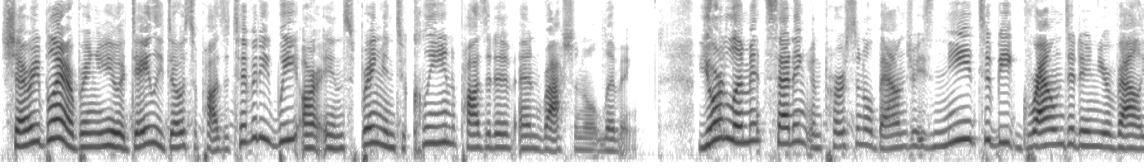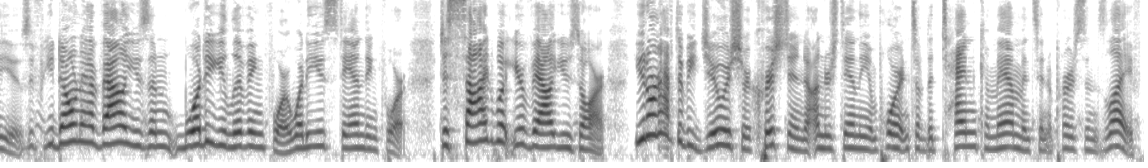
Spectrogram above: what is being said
Sherry Blair bringing you a daily dose of positivity. We are in spring into clean, positive, and rational living. Your limit setting and personal boundaries need to be grounded in your values. If you don't have values, then what are you living for? What are you standing for? Decide what your values are. You don't have to be Jewish or Christian to understand the importance of the 10 commandments in a person's life.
